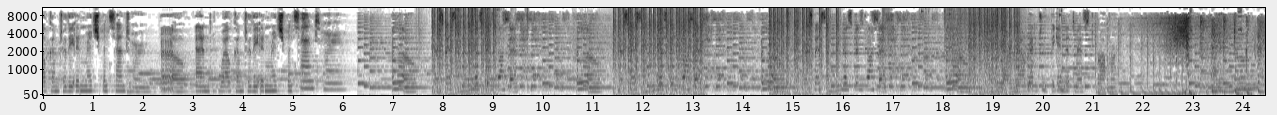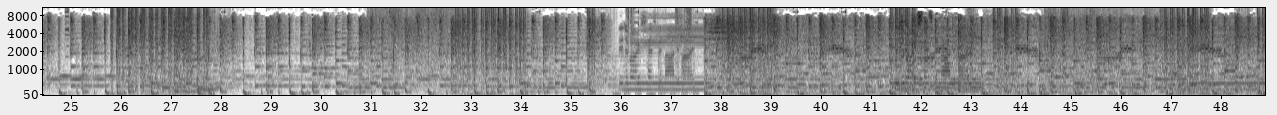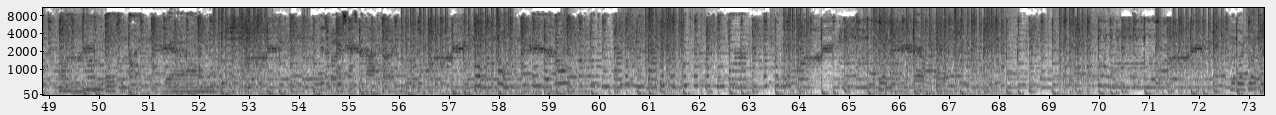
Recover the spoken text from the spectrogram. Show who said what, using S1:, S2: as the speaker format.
S1: welcome to the Enrichment Center. Hello, and welcome to the Enrichment Center. Hello, your specimen has been processed. Hello, your specimen has been processed. Hello, your specimen has been processed. Hello, and we are now ready to begin the test proper. The device has been modified. Thank it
